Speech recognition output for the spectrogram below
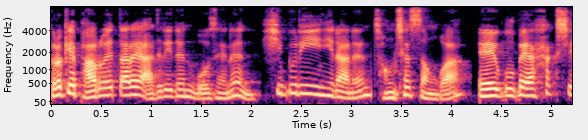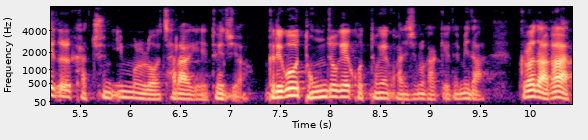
그렇게 바로의 딸의 아들이 된 모세는 히브리인이라는 정체성과 애굽의 학식을 갖춘 인물로 자라게 되죠. 그리고 동족의 고통에 관심을 갖게 됩니다. 그러다가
